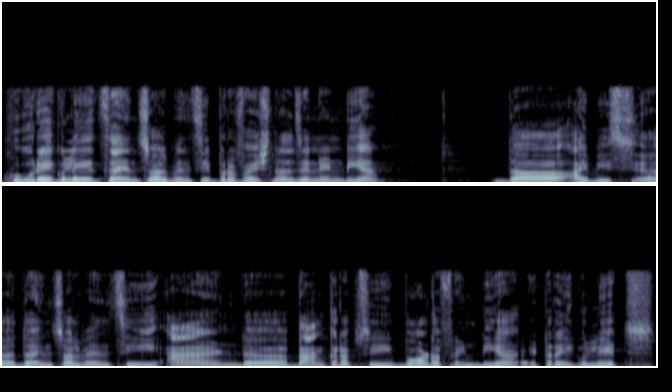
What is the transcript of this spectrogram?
Who regulates the insolvency professionals in India? The IBC, uh, the Insolvency and uh, Bankruptcy Board of India. It regulates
